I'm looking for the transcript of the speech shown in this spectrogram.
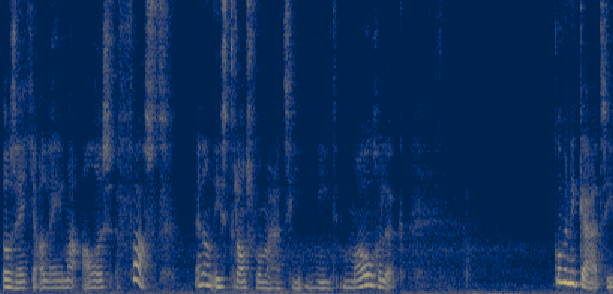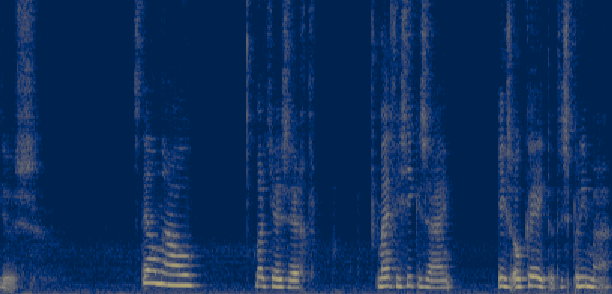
Dan zet je alleen maar alles vast. En dan is transformatie niet mogelijk. Communicatie dus. Stel nou dat jij zegt: Mijn fysieke zijn is oké, dat is prima.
